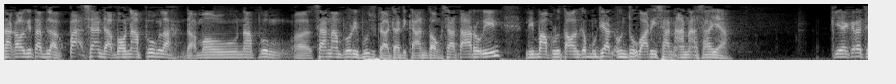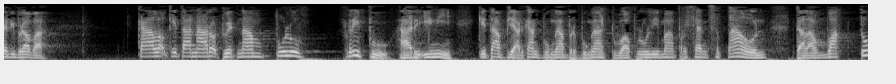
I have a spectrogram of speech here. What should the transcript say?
Nah kalau kita bilang, Pak saya tidak mau nabung lah, tidak mau nabung, uh, saya 60 ribu sudah ada di kantong, saya taruhin 50 tahun kemudian untuk warisan anak saya. Kira-kira jadi berapa? Kalau kita naruh duit 60 ribu hari ini, kita biarkan bunga berbunga 25% setahun, dalam waktu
